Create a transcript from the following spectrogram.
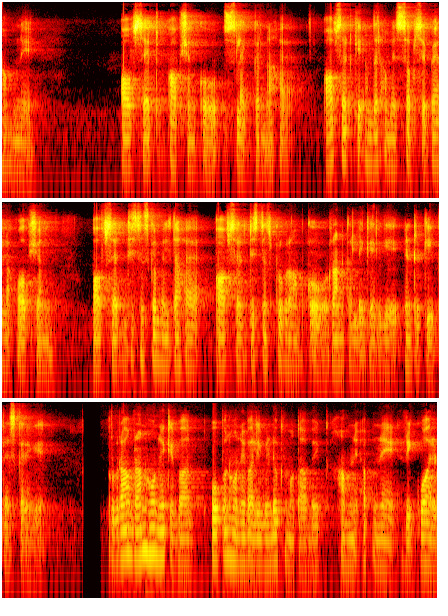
ہم نے آف سیٹ آپشن کو سلیکٹ کرنا ہے۔ آف سیٹ کے اندر ہمیں سب سے پہلا آپشن آف سیٹ ڈسٹنس کا ملتا ہے۔ آف سیٹ ڈسٹنس پروگرام کو رن کرنے کے لیے انٹر کی پریس کریں گے۔ پروگرام رن ہونے کے بعد اوپن ہونے والی ونڈو کے مطابق ہم نے اپنے ریکوائرڈ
